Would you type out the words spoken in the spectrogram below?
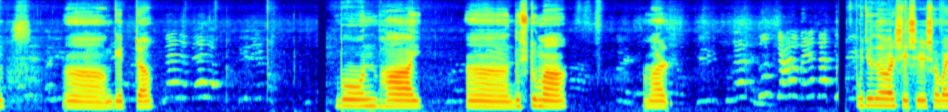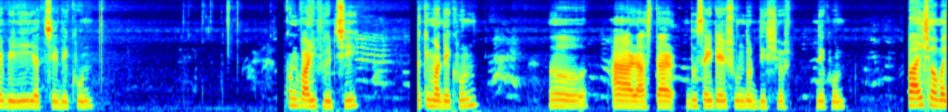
গেটটা বোন, ভাই দুষ্টুমা আমার পুজো দেওয়ার শেষে সবাই বেরিয়ে যাচ্ছে, দেখুন। এখন বাড়ি ফিরছি। কাকিমা, দেখুন। ও, আর রাস্তার দু সাইডের সুন্দর দৃশ্য, দেখুন। বাই সবাই।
